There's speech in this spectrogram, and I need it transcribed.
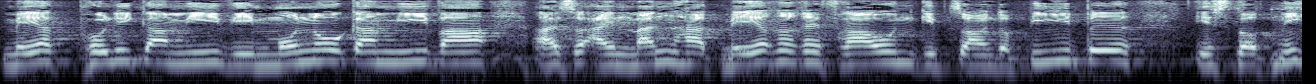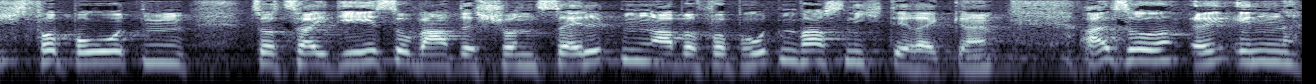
mehr Polygamie wie Monogamie war. Also ein Mann hat mehrere Frauen, gibt es auch in der Bibel, ist dort nicht verboten. Zur Zeit Jesu war das schon selten, aber verboten war es nicht direkt. Gell? Also äh, in,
